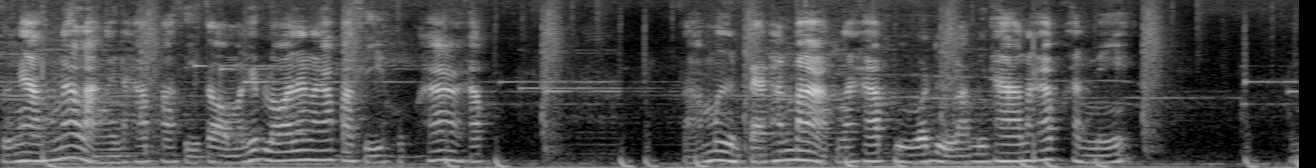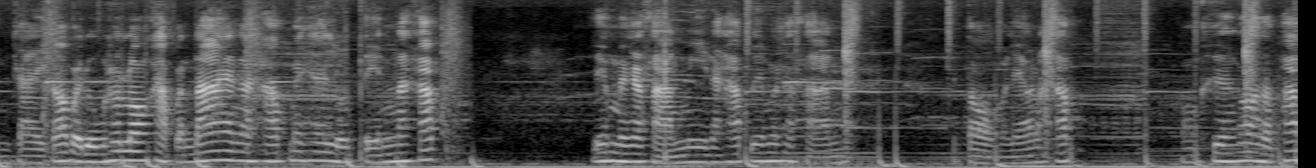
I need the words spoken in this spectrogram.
สวยงามทั้งหน้าหลังเลยนะครับ ภาษีต่อมาเรียบร้อยแล้วนะครับ ภาษี 65 ครับ 38,000 บาทนะครับดูรถอยู่รามอินทานะครับคันนี้สนใจก็ไปดูทดลองขับกันได้นะครับ ไม่ใช่รถเต็นท์นะครับเล่มเอกสารมีนะครับเล่มเอกสารติดต่อมาแล้วนะครับของเครื่องก็สภาพ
